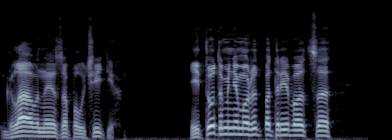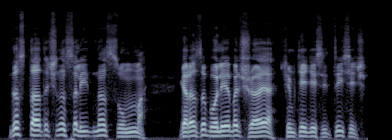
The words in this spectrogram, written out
Главное — заполучить их. И тут мне может потребоваться достаточно солидная сумма, гораздо более большая, чем те 10 тысяч,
